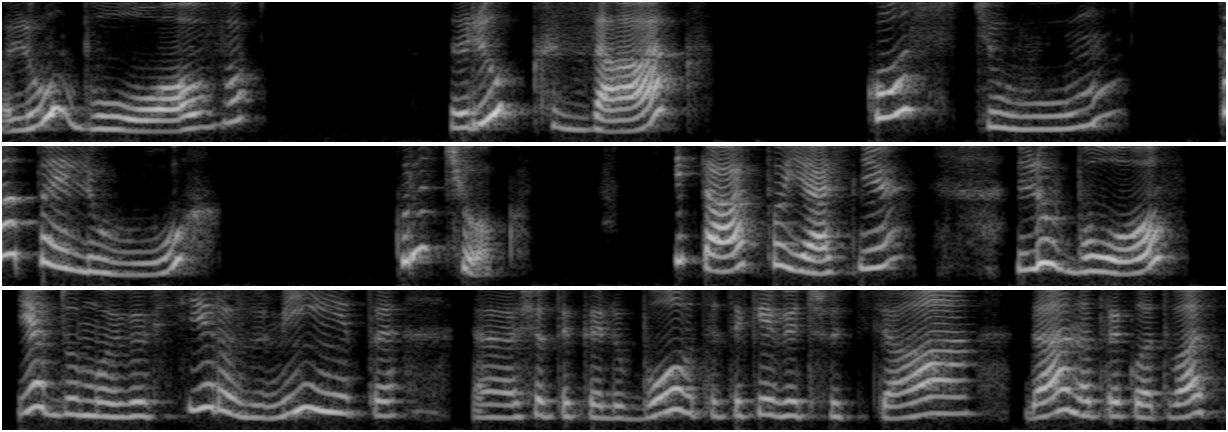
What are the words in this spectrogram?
любов, рюкзак, костюм, капелюх, крючок. І так, пояснюю. Любов, я думаю, ви всі розумієте, що таке любов, це таке відчуття. Да? Наприклад, вас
